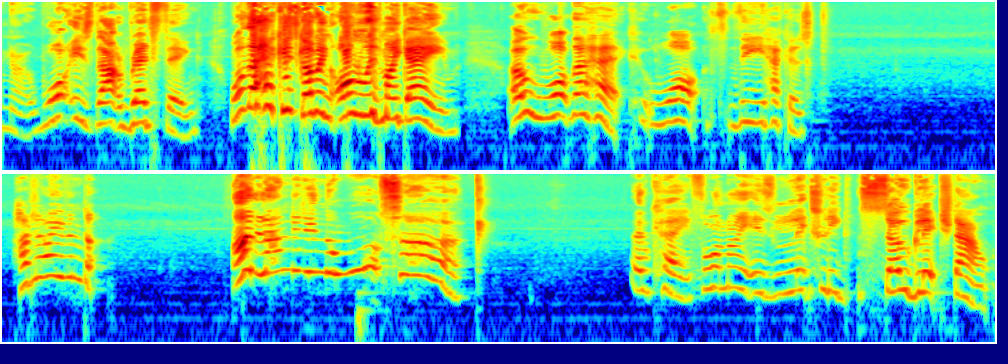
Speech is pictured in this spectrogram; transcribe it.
No, what is that red thing? What the heck is going on with my game? Oh, what the heck? What the heckers? How did I even... I landed in the water! Okay, Fortnite is literally so glitched out.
